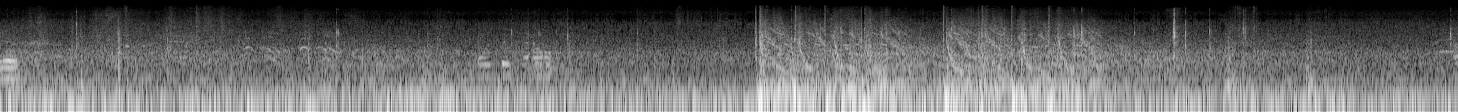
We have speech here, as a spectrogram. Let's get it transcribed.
yeah. Epic health. Uh,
